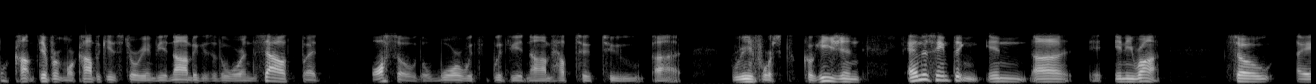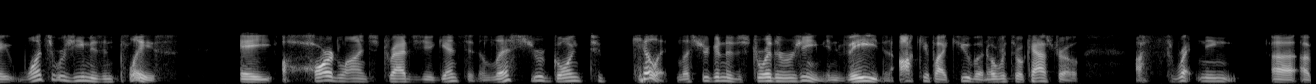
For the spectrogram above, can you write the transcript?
More com- different, more complicated story in Vietnam because of the war in the South, but also the war with, with Vietnam helped to to uh, reinforce cohesion, and the same thing in uh, in Iran. So a once a regime is in place, a, a hardline strategy against it, unless you're going to kill it, unless you're going to destroy the regime, invade and occupy Cuba and overthrow Castro, a threatening, uh, a,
